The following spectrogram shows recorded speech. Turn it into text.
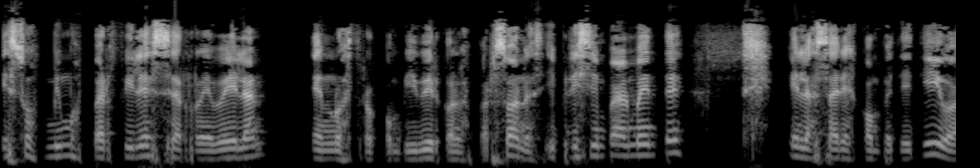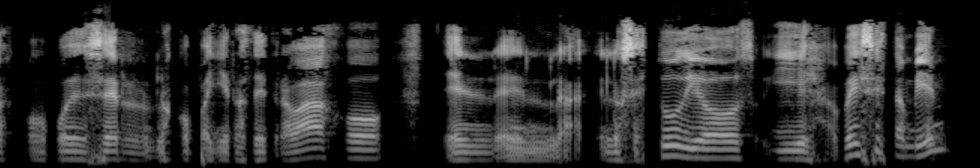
esos mismos perfiles se revelan en nuestro convivir con las personas y principalmente en las áreas competitivas, como pueden ser los compañeros de trabajo, en, los estudios y a veces también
